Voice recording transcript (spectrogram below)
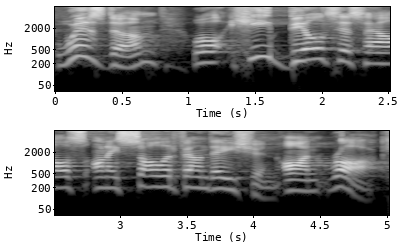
wisdom, well, he builds his house on a solid foundation, on rock.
